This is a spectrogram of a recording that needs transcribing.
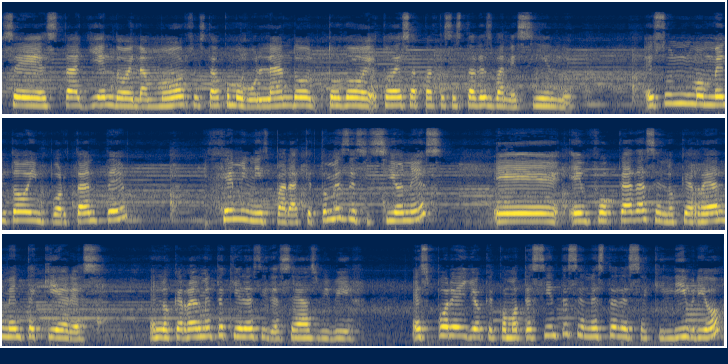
se está yendo el amor, se está como volando, todo, toda esa parte se está desvaneciendo. Es un momento importante, Géminis, para que tomes decisiones eh, enfocadas en lo que realmente quieres, en lo que realmente quieres y deseas vivir. Es por ello que como te sientes en este desequilibrio,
